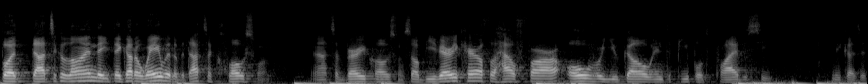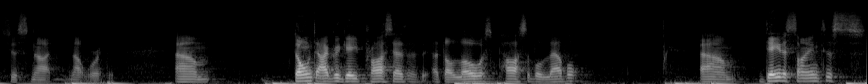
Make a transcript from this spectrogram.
But that's a line, they, they got away with it, but that's a close one. And that's a very close one. So be very careful how far over you go into people's privacy because it's just not, not worth it. Um, don't aggregate processes at the lowest possible level. Um, data scientists,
